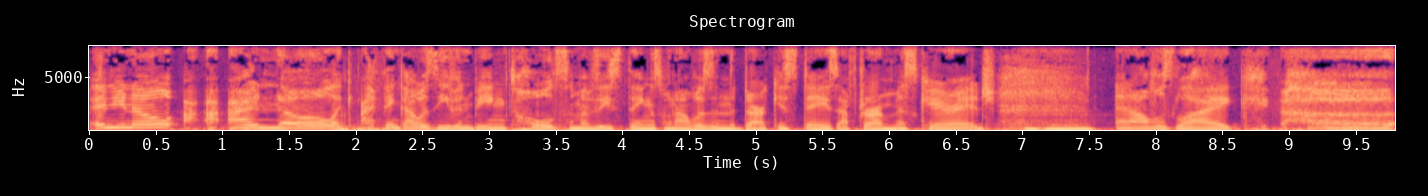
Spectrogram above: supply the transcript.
and you know, I, I, know, like, I think I was even being told some of these things when I was in the darkest days after our miscarriage. Mm-hmm. And I was like, uh,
